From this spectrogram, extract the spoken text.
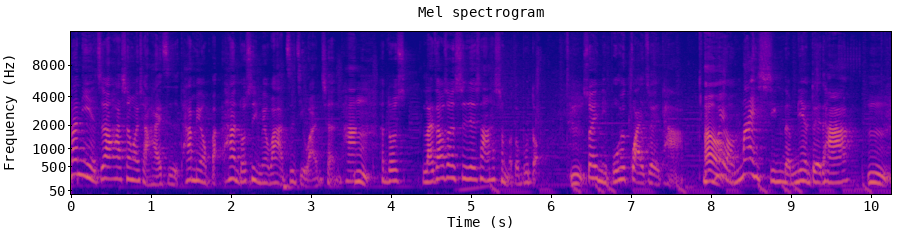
那你也知道，他身为小孩子，他没有办，他很多事情没有办法自己完成，他很多来到这个世界上，他什么都不懂，嗯。所以你不会怪罪他，你嗯会有耐心的面对他，嗯。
